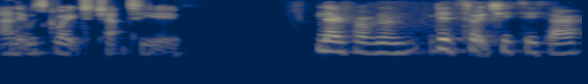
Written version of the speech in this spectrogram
and it was great to chat to you. No problem. Good to talk to you too, Sarah.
